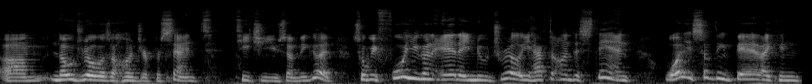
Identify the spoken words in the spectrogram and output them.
Um, no drill is 100% teaching you something good. So before you're going to add a new drill, you have to understand what is something bad I can,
